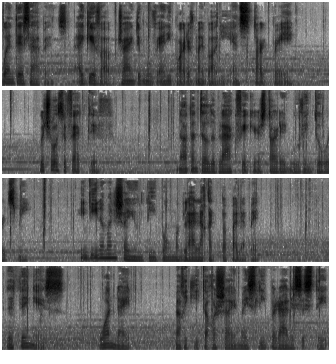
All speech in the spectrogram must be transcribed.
When this happens, I give up trying to move any part of my body and start praying. Which was effective Not until the black figure started moving towards me. Hindi naman siya yung tipong maglalakad papalapit. The thing is, one night, makikita ko siya in my sleep paralysis state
